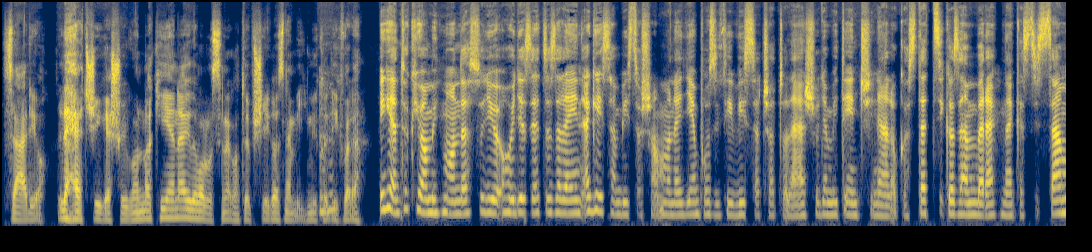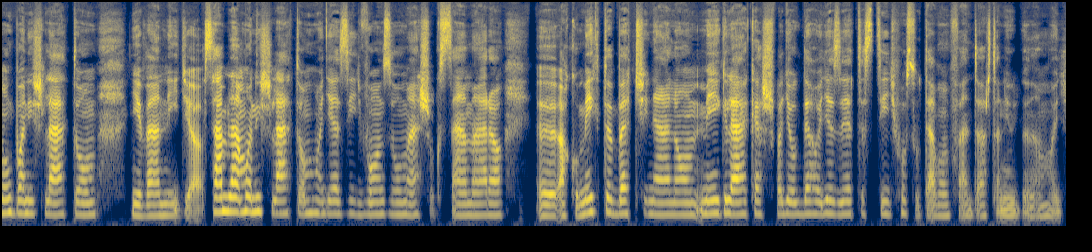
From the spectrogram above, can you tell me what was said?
zárja. Lehetséges, hogy vannak ilyenek, de valószínűleg a többség az nem így működik uh-huh. vele. Igen, tök jó, amit mondasz, hogy, hogy azért az elején egészen biztosan van egy ilyen pozitív visszacsatolás, hogy amit én csinálok, az tetszik az embereknek, ezt is számokban is látom, nyilván így a számlámon is látom, hogy ez így vonzó mások számára, akkor még több többet csinálom, még lelkes vagyok, de hogy ezért ezt így hosszú távon fenntartani, úgy gondolom, hogy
